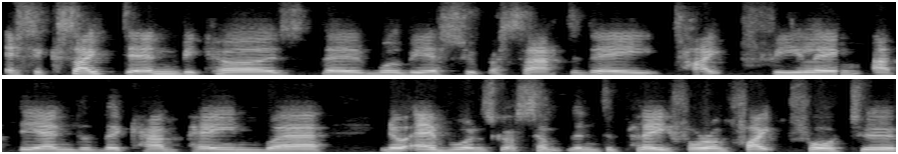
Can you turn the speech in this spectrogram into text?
It's exciting because there will be a Super Saturday type feeling at the end of the campaign where you know everyone's got something to play for and fight for to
